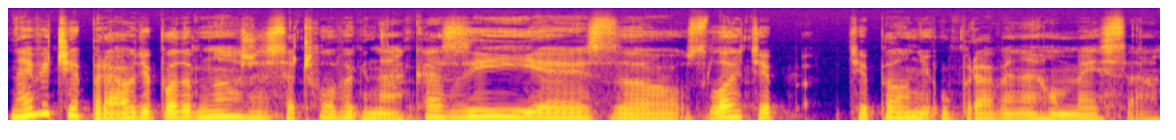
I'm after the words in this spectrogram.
Najväčšia pravdepodobnosť, že sa človek nakazí, je z zle tep- tepelne upraveného mesa.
